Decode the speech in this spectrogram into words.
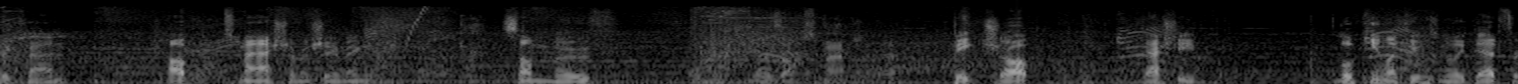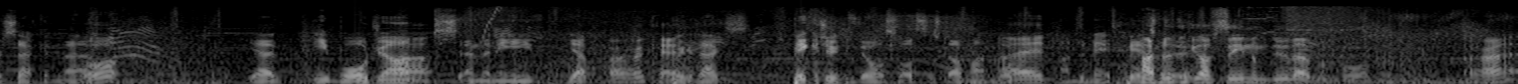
Big fan. Up smash, I'm assuming. Some move. There's up smash there. Big chop. Dashie looking like he was nearly dead for a second there. Oh. Yeah, he wall uh, jumps and then he, yep, Oh, okay. quick attacks. Pikachu can do all sorts of stuff under, I- underneath I PS2. don't think I've seen him do that before. All right.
